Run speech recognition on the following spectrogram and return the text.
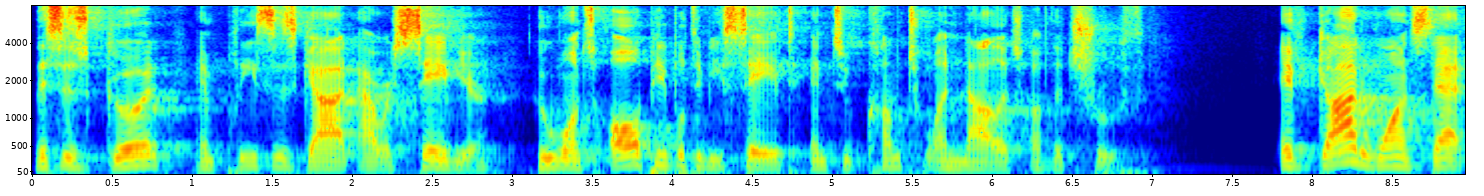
This is good and pleases God our Savior, who wants all people to be saved and to come to a knowledge of the truth. If God wants that,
